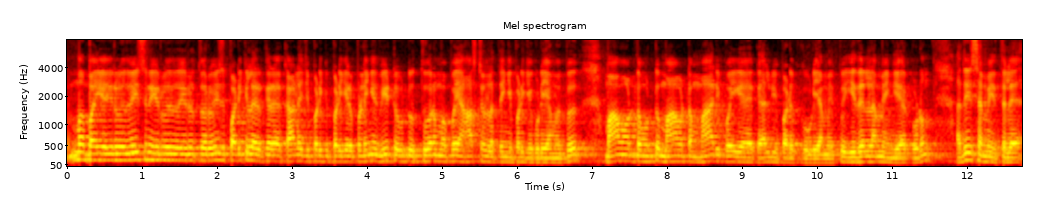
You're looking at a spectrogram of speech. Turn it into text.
நம்ம பை- இருபது வயசுன்னு இருபது இருபத்தொரு வயசு படிக்கல இருக்கிற காலேஜ் படிக்க படிக்கிற பிள்ளைங்க வீட்டை விட்டு தூரமாக போய் ஹாஸ்டலில் தங்கி படிக்கக்கூடிய அமைப்பு மாவட்டம் விட்டு மாவட்டம் மாறி போய் கல்வி படிக்கக்கூடிய அமைப்பு இதெல்லாமே இங்கே ஏற்படும். அதே சமயத்தில்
